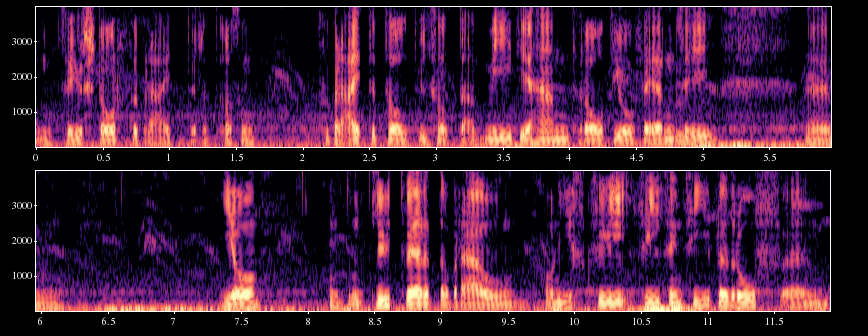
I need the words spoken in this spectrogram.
und, sehr stark verbreitet, also verbreitet halt, weil es halt auch Medien haben, Radio, Fernsehen. Mhm. Ähm, ja, und, und, die Leute werden aber auch, habe ich das Gefühl, viel sensibler drauf. Ähm,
